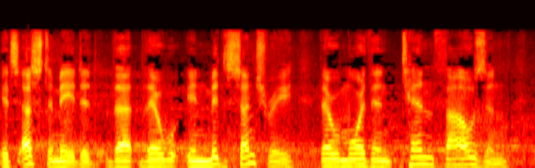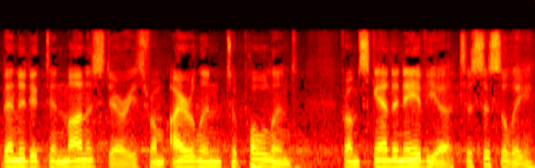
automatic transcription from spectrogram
it's estimated that there were, in mid-century there were more than 10,000 Benedictine monasteries from Ireland to Poland, from Scandinavia to Sicily.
